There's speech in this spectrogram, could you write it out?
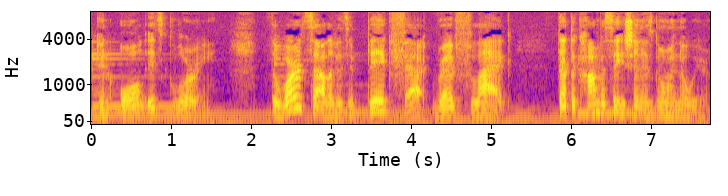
in all its glory. The word salad is a big fat red flag that the conversation is going nowhere.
